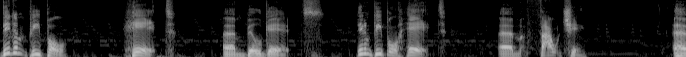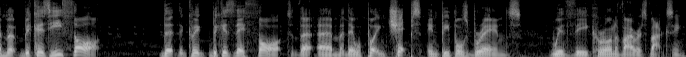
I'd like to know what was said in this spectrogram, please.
Didn't people hate um, Bill Gates? Didn't people hate um, Fauci um, because he thought that because they thought that um, they were putting chips in people's brains with the coronavirus vaccine?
